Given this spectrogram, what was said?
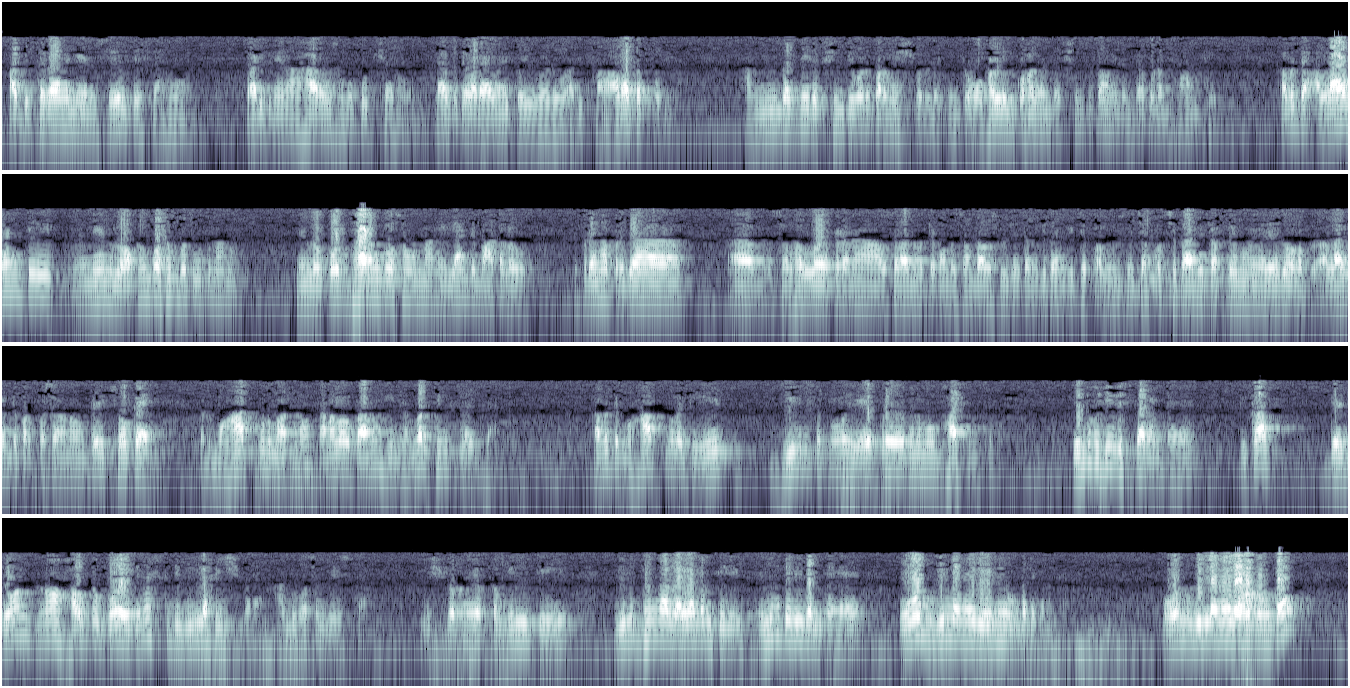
ఆ బిచ్చగాని నేను సేవ్ చేశాను. వాడికి నేను ఆహారం సమకూర్చాను. లేకపోతే వాడు ఏమైపోయేవాడు? అది చాలా తప్పదు. అందరినీ రక్షించేవాడు పరమేశ్వరుడు. ఇంకా ఒకళ్ళు ఇంకొకళ్ళని రక్షించడం ఇదంతా కూడా భ్రాంతి. కాబట్టి అలాగంటే నేను లోకం కోసం బతుకుతున్నాను. నేను లోకోద్ధారం కోసం ఉన్నాను. ఇలాంటి మాటలు ఎప్పుడైనా ప్రజా సభల్లో ఎక్కడైనా అవసరాన్ని బట్టి కొంత సందా వసూలు చేయడానికి దానికి చెప్పాల్సి ఉంటే చెప్పొచ్చు. కానీ తప్పేమో ఏదో ఒక అలాగంటే పర్పస్ ఏమైనా ఉంటే ఇట్స్ ఓకే. బట్ మహాత్ముడు మాత్రం తనలో తాను he never thinks like that. కాబట్టి మహాత్ములకి జీవించడంలో ఏ ప్రయోజనము భాషించదు. ఎందుకు జీవిస్తారంటే because they don't know how to go against the will of Ishwara అందుకోసం జీవిస్తారు. ఈశ్వరుని యొక్క విల్కి విరుద్ధంగా వెళ్ళడం తెలియదు. ఎందుకు తెలియదంటే ఓన్ విల్ అనేది ఏమీ ఉండదు కనుక ఓన్ విల్ అనేది ఒకటి ఉంటే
